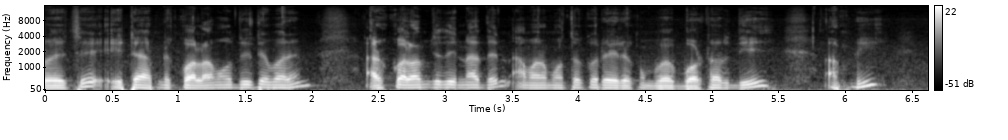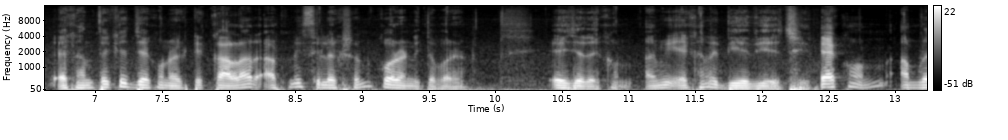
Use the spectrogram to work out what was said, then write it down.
রয়েছে, এটা আপনি কলামও দিতে পারেন। আর কলাম যদি না দেন, আমার মতো করে এরকমভাবে বর্ডার দিয়ে আপনি এখান থেকে যে কোনো একটি কালার আপনি সিলেকশন করে নিতে পারেন। এই যে দেখুন, আমি এখানে দিয়ে দিয়েছি। এখন আমরা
